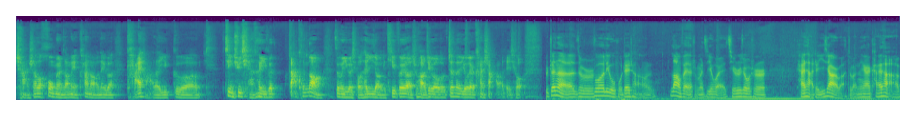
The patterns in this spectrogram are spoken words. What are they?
产生了后面咱们也看到那个凯塔的一个禁区前的一个大空档，这么一个球，他一脚给踢飞了，是吧？这个真的有点看傻了，这球，真的就是说利物浦这场浪费了什么机会？其实就是凯塔这一下吧，对吧？你看凯塔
